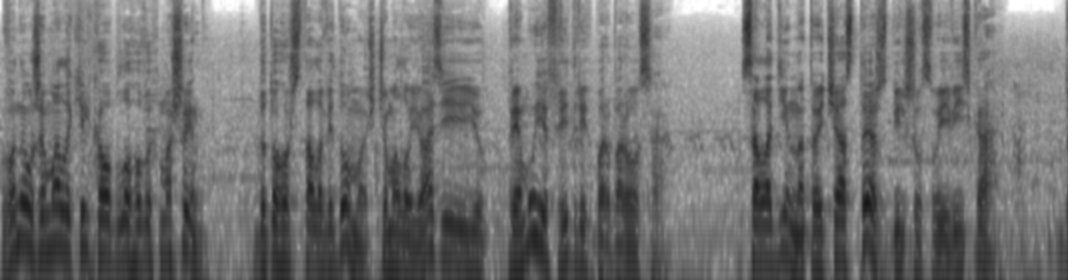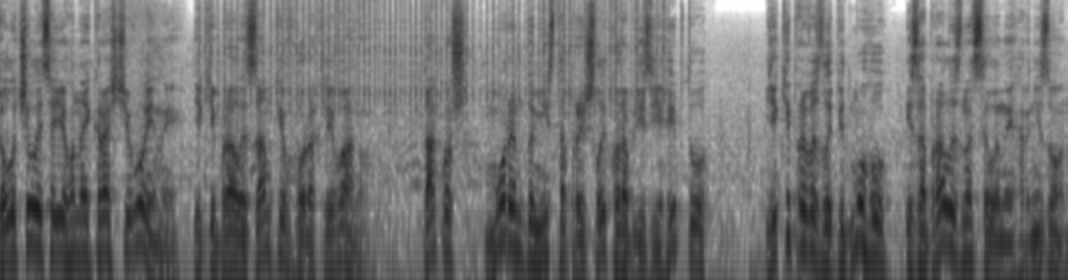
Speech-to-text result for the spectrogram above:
Вони вже мали кілька облогових машин. До того ж стало відомо, що Малою Азією прямує Фрідріх Барбароса. Саладін на той час теж збільшив свої війська. Долучилися його найкращі воїни, які брали замки в горах Лівану. Також морем до міста прийшли кораблі з Єгипту, які привезли підмогу і забрали знесилений гарнізон.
